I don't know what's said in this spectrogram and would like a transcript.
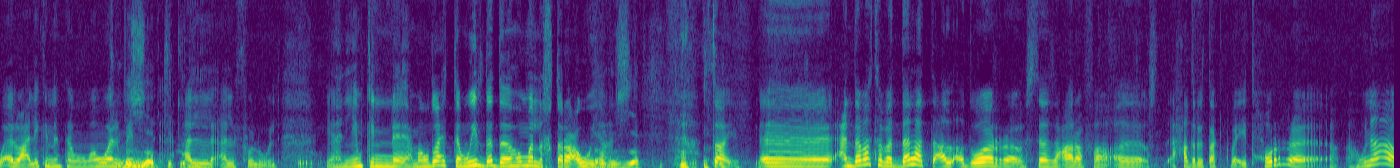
وقالوا عليك إن أنت ممول من بالظبط كده. ال- الفلول. يعني يمكن موضوع التمويل ده ده هم اللي اخترعوه آه، يعني. بالظبط. طيب آه عندما تبدلت الأدوار أستاذ عرفة آه حضرتك بقيت حر آه هنا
